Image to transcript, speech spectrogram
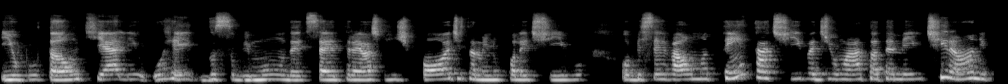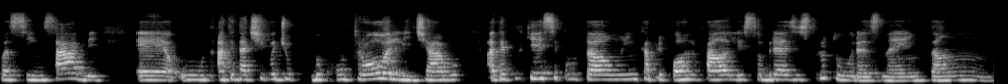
e o Plutão, que é ali o rei do submundo, etc., eu acho que a gente pode também no coletivo observar uma tentativa de um ato até meio tirânico, assim, sabe? É, o, a tentativa de, do controle de algo, até porque esse Plutão em Capricórnio fala ali sobre as estruturas, né? Então,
